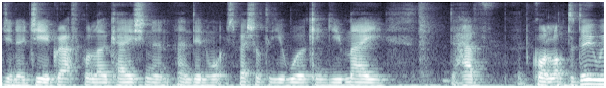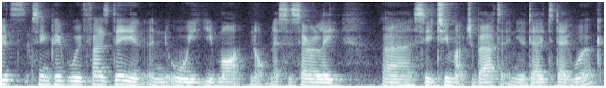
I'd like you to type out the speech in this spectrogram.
you know geographical location and, and in what specialty you're working you may have quite a lot to do with seeing people with FASD and, and or you might not necessarily uh, see too much about it in your day-to-day work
